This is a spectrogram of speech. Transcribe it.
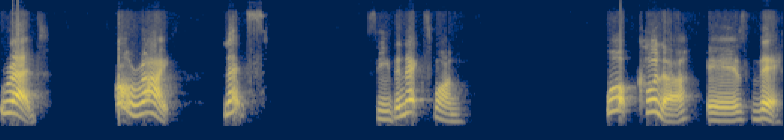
red. All right. Let's see the next one. What colour is this?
